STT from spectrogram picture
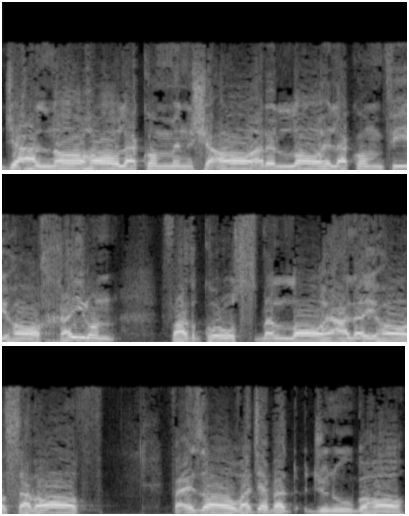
جعلناها لكم من شعائر الله لكم فيها خير فاذكروا اسم الله عليها سواف فاذا وجبت جنوبها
